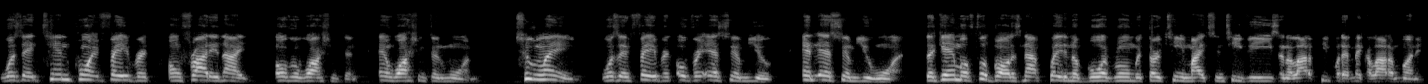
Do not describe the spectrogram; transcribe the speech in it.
was a 10 point favorite on Friday night over Washington, and Washington won. Tulane was a favorite over SMU, and SMU won the game of football is not played in a boardroom with 13 mics and TVs and a lot of people that make a lot of money.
